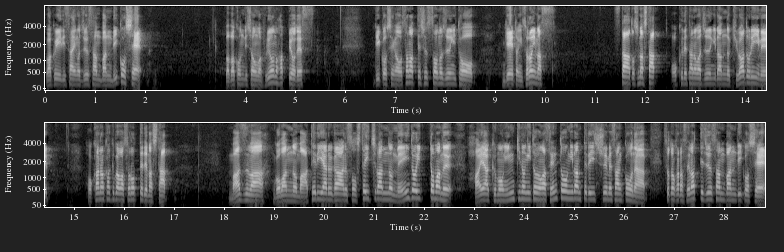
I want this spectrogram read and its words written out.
枠入り最後13番リコシェ。馬場コンディションは不良の発表です。リコシェが収まって出走の12頭ゲートに揃います。スタートしました。遅れたのは12番のキュアドリーム。他の各馬は揃って出ました。まずは5番のマテリアルガールそして1番のメイド・イット・マム。早くも人気の2頭が先頭2番手で1周目3コーナー。外から迫って13番リコシェ。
